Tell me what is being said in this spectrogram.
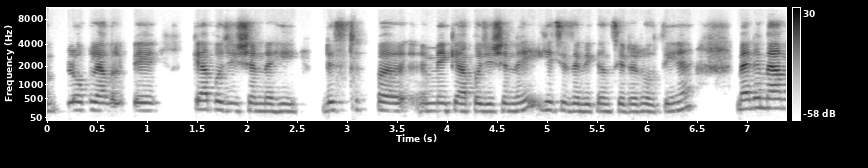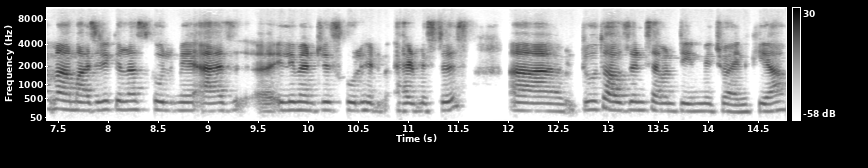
ब्लॉक लेवल पे क्या पोजीशन रही, डिस्ट्रिक्ट पर में क्या पोजीशन रही, ये चीज़ें भी कंसिडर होती हैं। मैंने मैम माजरी कला स्कूल में as elementary school head mistress 2017 में ज्वाइन किया।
